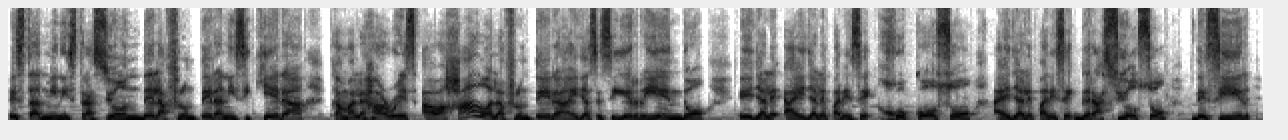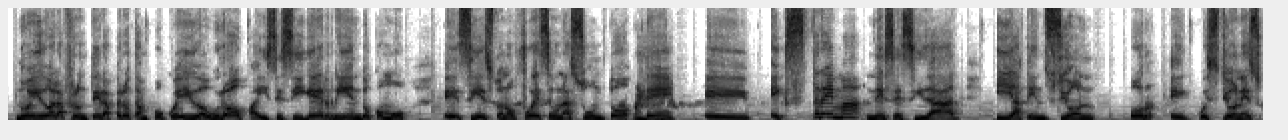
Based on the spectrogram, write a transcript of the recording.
esta administración de la frontera, ni siquiera Kamala Harris ha bajado a la frontera, ella se sigue riendo, ella a ella le parece jocoso, a ella le parece gracioso decir, no he ido a la frontera, pero tampoco he ido a Europa, y se sigue riendo como eh, si esto no fuese un asunto de eh, extrema necesidad y atención por eh, cuestiones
